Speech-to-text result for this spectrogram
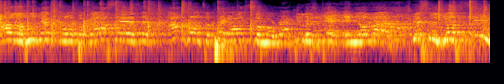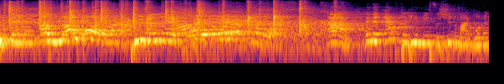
I don't know who that's for, but God says that I'm going to pay off some miraculous debt in your life. This is your season of no more humiliation. Ah, and then after he meets the Shunammite woman,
